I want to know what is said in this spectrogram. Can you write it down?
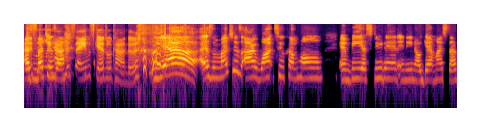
as much as I, the same schedule, kinda. yeah, as much as I want to come home and be a student and you know get my stuff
